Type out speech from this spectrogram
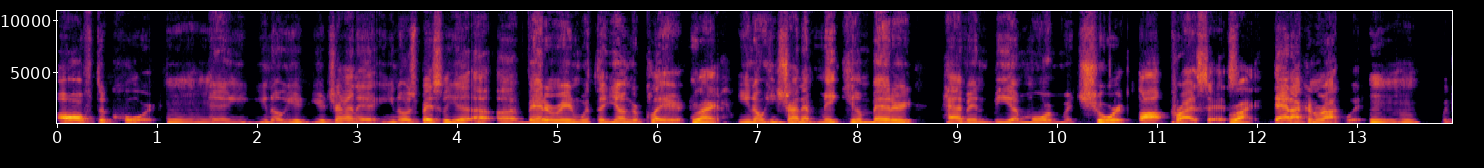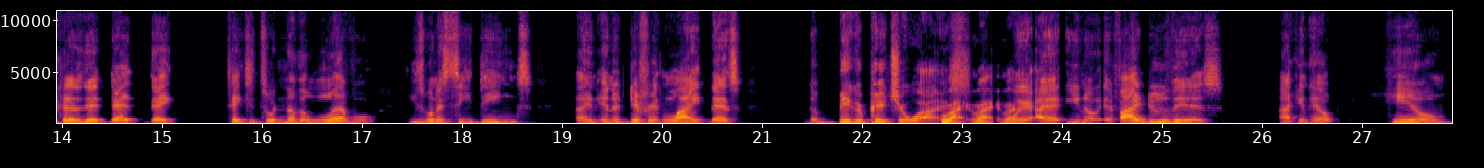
off the court, Mhm. and you, you know, you're you're trying to, you know, especially a, a, a veteran with a younger player, Right. you know, he's trying to make him better, having be a more mature thought process. Right. That I can rock with hmm because that that that takes it to another level. He's going to see things in, in a different light. That's the bigger picture wise. Right. Right. Right. Where I, you know, if I do this, I can help him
